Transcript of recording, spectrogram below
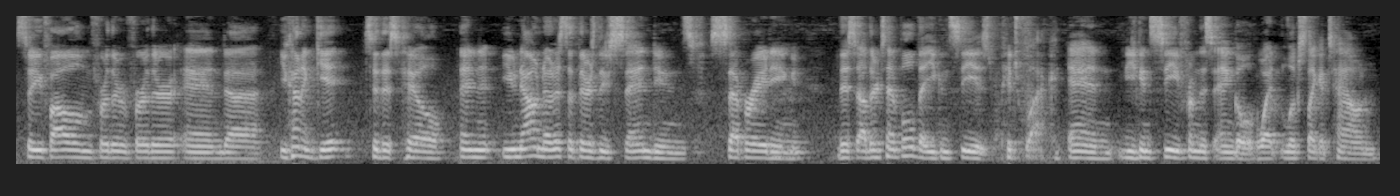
So you follow him further and further, and uh, you kind of get to this hill, and you now notice that there's these sand dunes separating this other temple that you can see is pitch black, and you can see from this angle what looks like a town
